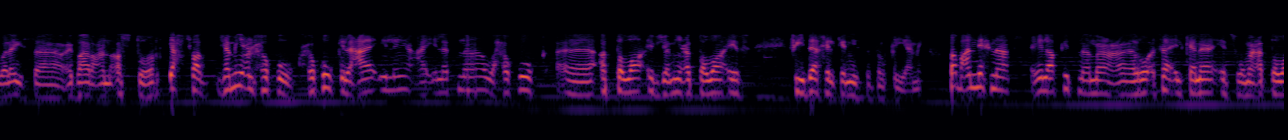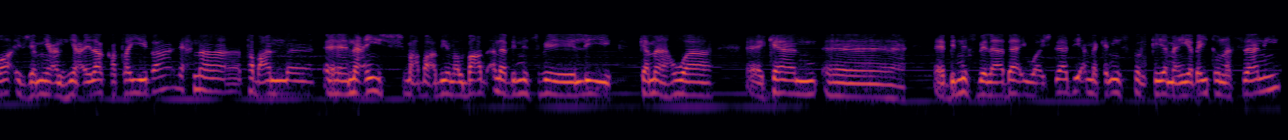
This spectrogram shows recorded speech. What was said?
وليس عبارة عن أسطر. يحفظ جميع الحقوق حقوق العائلة عائلتنا وحقوق الطوائف جميع الطوائف. في داخل كنيسة القيامة. طبعا نحن علاقتنا مع رؤساء الكنائس ومع الطوائف جميعا هي علاقة طيبة. نحن طبعا آه، نعيش مع بعضنا البعض. أنا بالنسبة لي كما هو آه، كان آه، بالنسبة لآبائي وأجدادي أن كنيسة القيامة هي بيتنا الثاني.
